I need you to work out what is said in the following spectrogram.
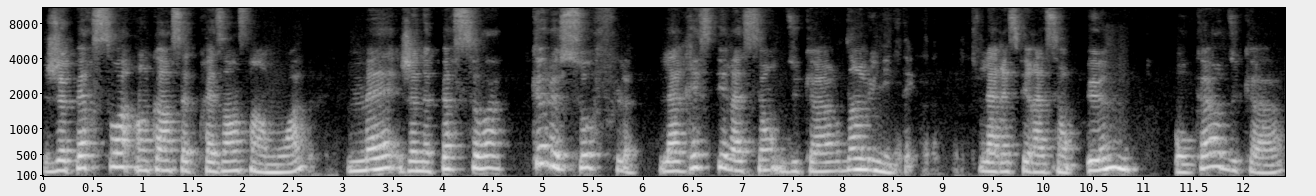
je perçois encore cette présence en moi, mais je ne perçois que le souffle, la respiration du cœur dans l'unité. La respiration une au cœur du cœur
